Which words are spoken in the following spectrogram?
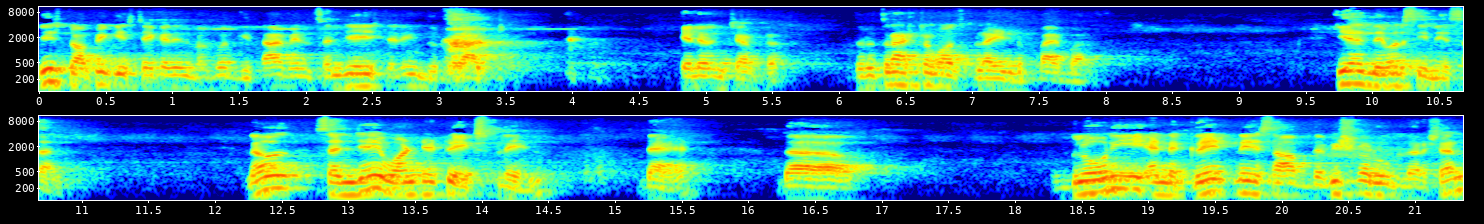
This topic is taken in Bhagavad Gita when Sanjay is telling Dhritarashtra, 11th chapter. Dhritarashtra was blind by birth. He has never seen a sun. Now, Sanjay wanted to explain that the glory and the greatness of the Vishwarup Darshan,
